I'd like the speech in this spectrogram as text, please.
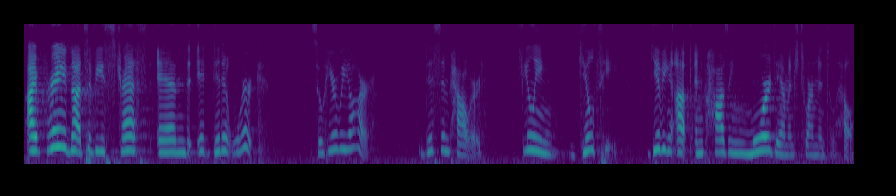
I prayed not to be stressed, and it didn't work. So here we are, disempowered, feeling guilty, giving up, and causing more damage to our mental health.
